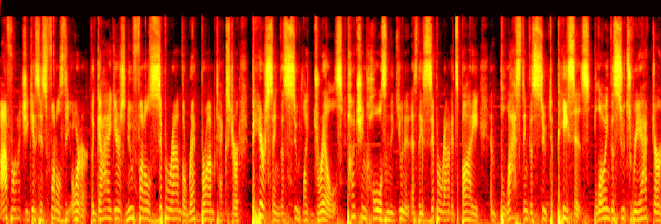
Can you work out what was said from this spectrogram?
Afranche gives his funnels the order. The Gaia Gear's new funnels zip around the red Bromb Texter, piercing the suit like drills, punching holes in the unit as they zip around its body and blasting the suit to pieces, blowing the suit's reactor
